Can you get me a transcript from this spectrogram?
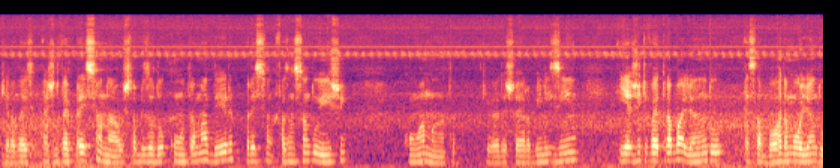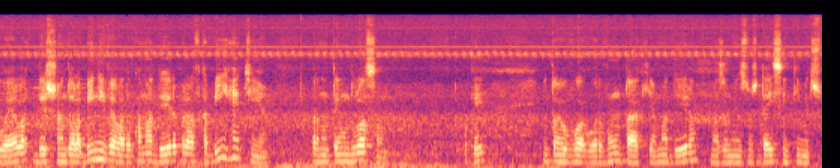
Que ela vai, a gente vai pressionar o estabilizador contra a madeira, pression, fazendo sanduíche com a manta, que vai deixar ela bem lisinha. E a gente vai trabalhando essa borda, molhando ela, deixando ela bem nivelada com a madeira para ela ficar bem retinha para não ter ondulação, ok? Então eu vou agora montar aqui a madeira, mais ou menos uns 10 centímetros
